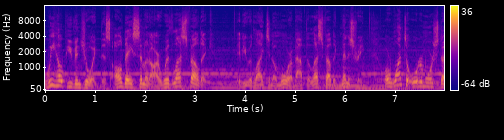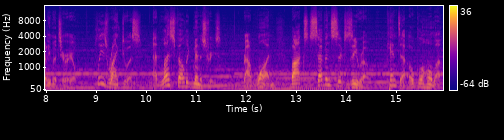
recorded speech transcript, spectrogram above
We hope you've enjoyed this all day seminar with Les Feldick. If you would like to know more about the Les Feldick Ministry or want to order more study material, please write to us at Les Feldick Ministries, Route 1, Box 760, Kinta, Oklahoma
